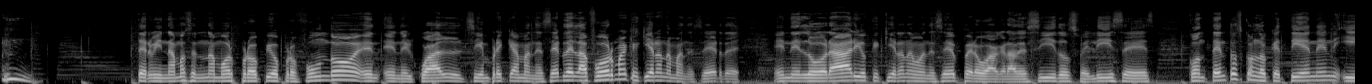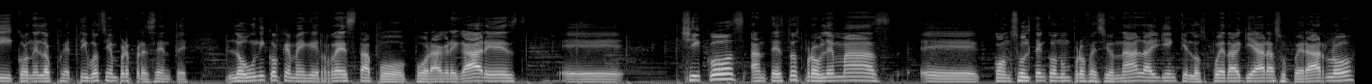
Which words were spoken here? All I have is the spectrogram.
terminamos en un amor propio profundo en, en el cual siempre hay que amanecer de la forma que quieran amanecer, de, en el horario que quieran amanecer, pero agradecidos, felices, contentos con lo que tienen y con el objetivo siempre presente. Lo único que me resta por, por agregar es, eh, chicos, ante estos problemas, eh, consulten con un profesional, alguien que los pueda guiar a superarlo.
